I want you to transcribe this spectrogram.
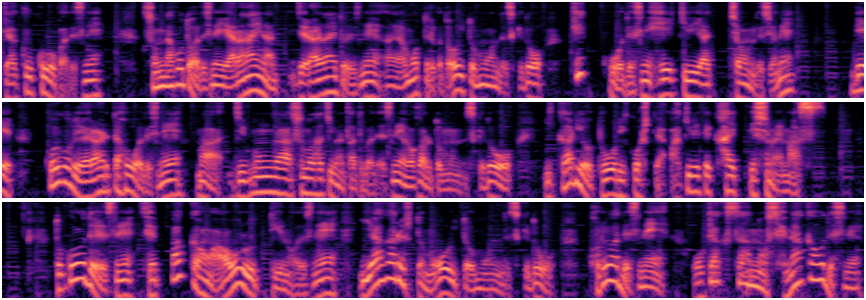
逆効果ですね。そんなことはですね、やらないな、やらないとですね、思ってる方多いと思うんですけど、結構ですね、平気でやっちゃうんですよね。で、こういうことをやられた方はですね、まあ自分がその立場に立てばですね、わかると思うんですけど、怒りを通り越して呆れて帰ってしまいます。ところでですね、切迫感を煽るっていうのはですね、嫌がる人も多いと思うんですけど、これはですね、お客さんの背中をですね、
